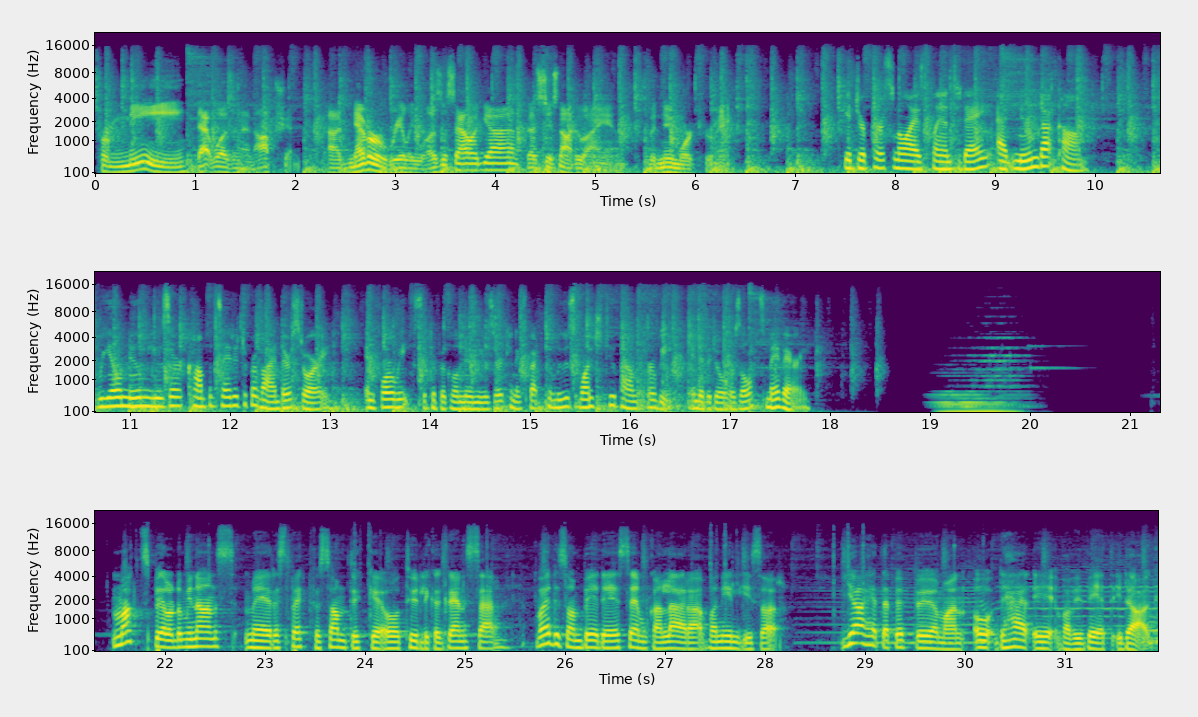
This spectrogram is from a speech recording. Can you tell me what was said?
For me, that wasn't an option. I never really was a salad guy. That's just not who I am. But Noom worked for me. Get your personalized plan today at Noom.com. Real Noom user compensated to provide their story. In four weeks, the typical Noom user can expect to lose one to two pounds per week. Individual results may vary. Maktspel och dominans med respekt för samtycke och tydliga gränser. Vad är det som BDSM kan lära vaniljgissar? Jag heter Peppe Öhman och det här är vad vi vet idag.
